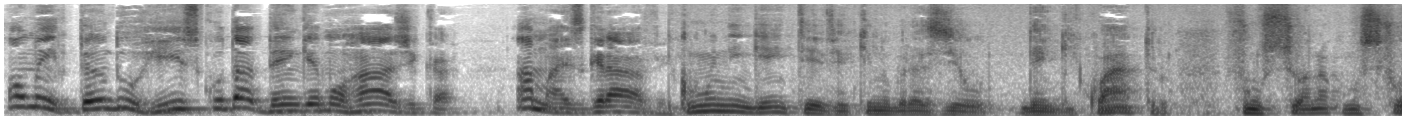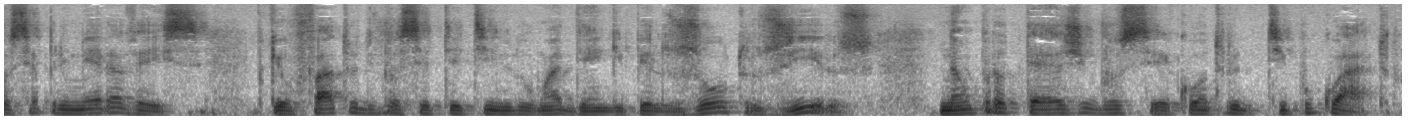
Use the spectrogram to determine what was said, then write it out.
aumentando o risco da dengue hemorrágica a mais grave. Como ninguém teve aqui no Brasil dengue 4, funciona como se fosse a primeira vez. Porque o fato de você ter tido uma dengue pelos outros vírus não protege você contra o tipo 4.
